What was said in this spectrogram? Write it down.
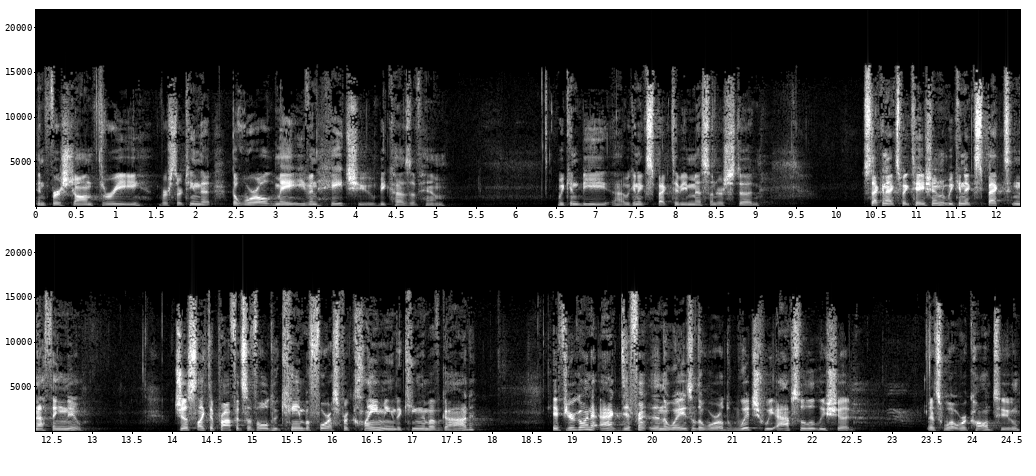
in 1 John 3, verse 13, that the world may even hate you because of him. We can, be, uh, we can expect to be misunderstood. Second expectation, we can expect nothing new. Just like the prophets of old who came before us proclaiming the kingdom of God, if you're going to act different than the ways of the world, which we absolutely should, it's what we're called to.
